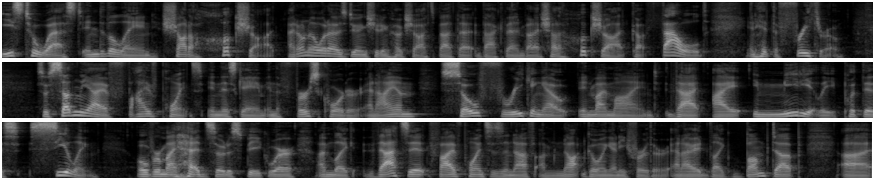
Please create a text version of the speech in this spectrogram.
east to west into the lane, shot a hook shot. I don't know what I was doing shooting hook shots back, that, back then, but I shot a hook shot, got fouled, and hit the free throw. So suddenly I have five points in this game in the first quarter, and I am so freaking out in my mind that I immediately put this ceiling over my head, so to speak, where I'm like, that's it, five points is enough. I'm not going any further. And I had like bumped up uh,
